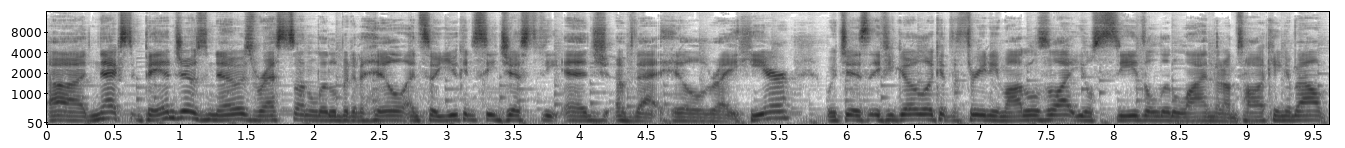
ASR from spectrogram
uh, next, Banjo's nose rests on a little bit of a hill, and so you can see just the edge of that hill right here, which is, if you go look at the 3D models a lot, you'll see the little line that I'm talking about.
